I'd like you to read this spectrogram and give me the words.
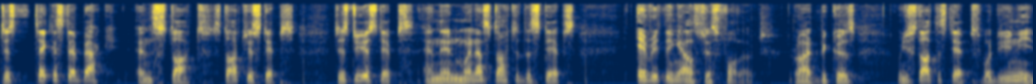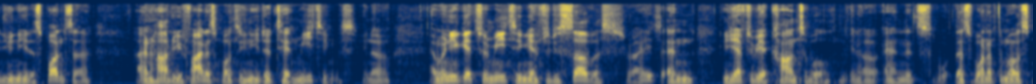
just take a step back and start. Start your steps. Just do your steps." And then when I started the steps, everything else just followed, right? Because when you start the steps, what do you need? You need a sponsor. And how do you find a sponsor? You need to attend meetings, you know. And when you get to a meeting, you have to do service, right? And you have to be accountable, you know. And it's that's one of the most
